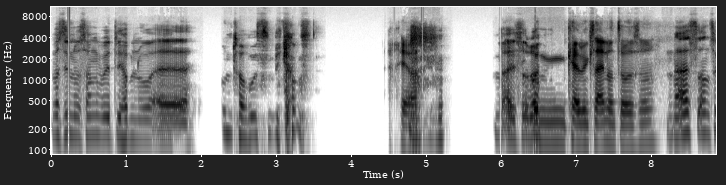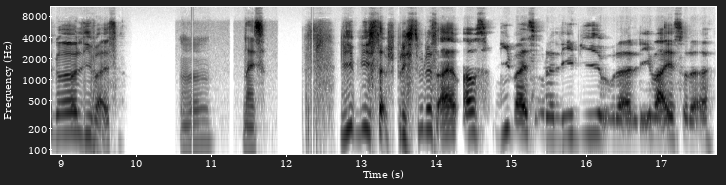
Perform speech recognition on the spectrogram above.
Was ich nur sagen wollte, ich habe nur, äh, Unterhosen bekommen. Ach ja. Nice, oder? Von Calvin Klein und. Nein, es sind sogar Levi's. Ah, nice. Wie wie sa sprichst du das aus? Levi's oder Levi oder Levi's oder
